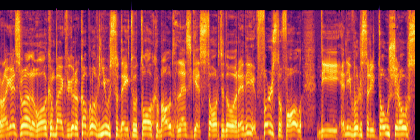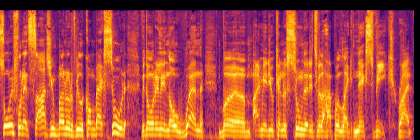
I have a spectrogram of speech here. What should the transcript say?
Alright guys, well, welcome back. We got a couple of news today to talk about. Let's get started already. First of all, the anniversary Toshiro, Soi Fon and Sajin banner will come back soon. We don't really know when, but um, I mean, you can assume that it will happen like next week, right?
